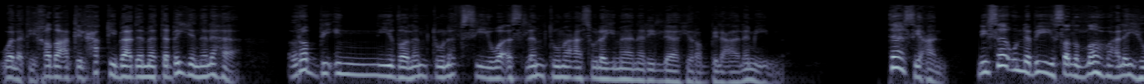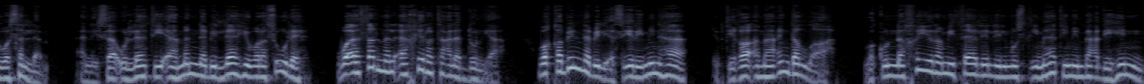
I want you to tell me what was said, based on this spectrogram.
والتي خضعت للحق بعدما تبين لها رب إني ظلمت نفسي وأسلمت مع سليمان لله رب العالمين. تاسعا نساء النبي صلى الله عليه وسلم النساء اللاتي آمن بالله ورسوله وآثرن الآخرة على الدنيا وقبلن باليسير منها ابتغاء ما عند الله وكن خير مثال للمسلمات من بعدهن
